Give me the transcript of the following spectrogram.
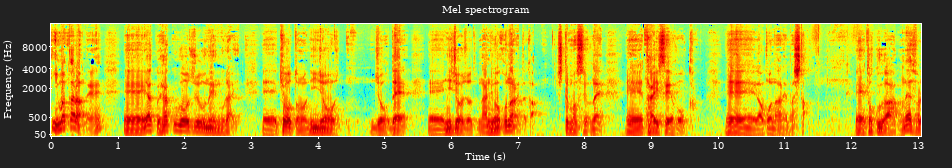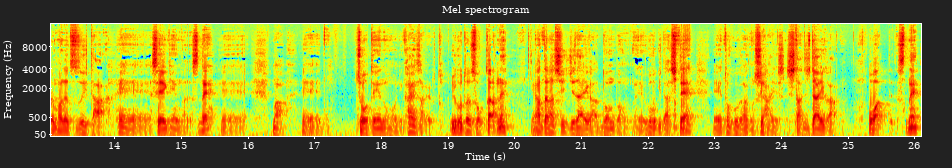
今からね、えー、約150年ぐらい、えー、京都の二条城で、えー、二条城で何が行われたか知ってますよね？えー、大政奉還、えー、が行われました。えー、徳川のね、それまで続いた、えー、政権がですね、えー、まあ、えー、朝廷の方に返されるということで、そこからね、新しい時代がどんどん動き出して、え徳川の支配した時代が終わってですね、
